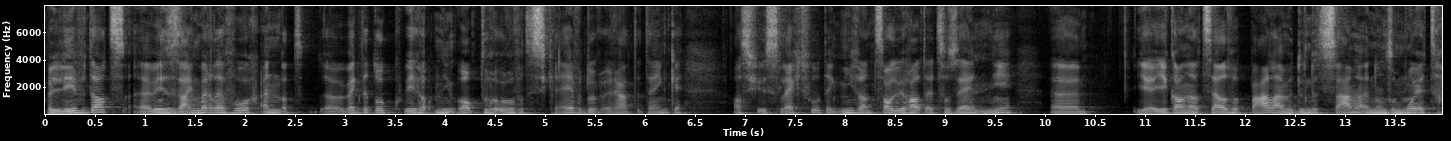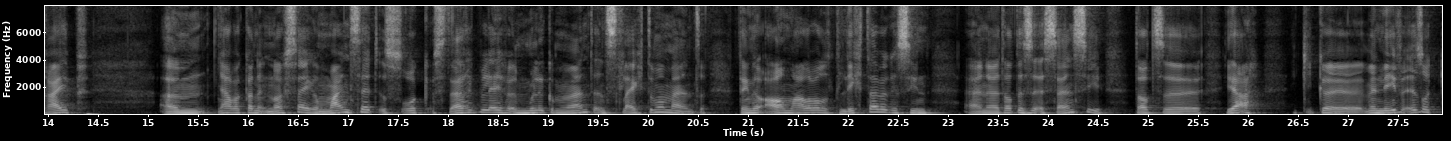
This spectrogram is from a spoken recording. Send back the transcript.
Beleef dat, uh, wees dankbaar daarvoor en dat wekt het ook weer opnieuw op door erover te schrijven, door eraan te denken. Als je je slecht voelt, denk niet van het zal weer altijd zo zijn. Nee, je, je kan dat zelf bepalen en we doen het samen in onze mooie tribe. Um, ja, wat kan ik nog zeggen? Mindset is ook sterk blijven in moeilijke momenten, in slechte momenten. Ik denk dat we allemaal wel het licht hebben gezien. En uh, dat is de essentie. Dat, uh, ja, ik, uh, mijn leven is ook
